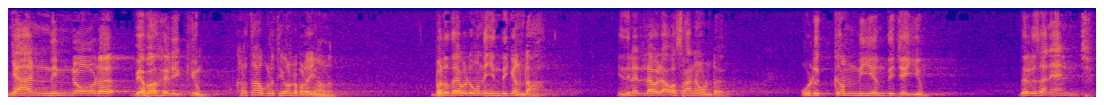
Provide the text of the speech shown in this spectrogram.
ഞാൻ നിന്നോട് വ്യവഹരിക്കും. കർത്താവ് കൃത്യമായിട്ട് പറയാണ്. വെറുതെ വിടുമെന്ന് ചിന്തിക്കണ്ട. ഇതിനെല്ലാം ഒരു അവസാനമുണ്ട്. ഒടുക്കം നീ എന്ത് ചെയ്യും? There is an end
